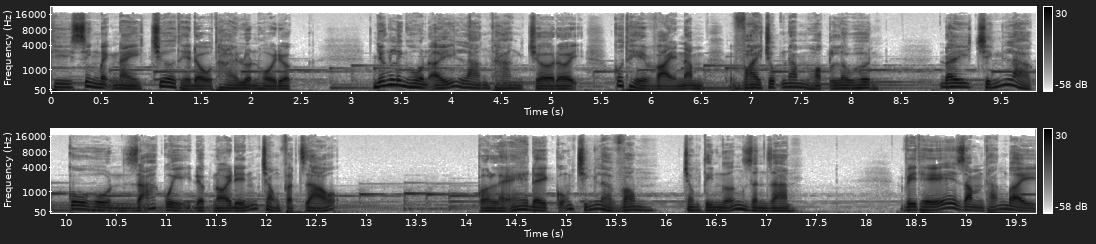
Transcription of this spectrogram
thì sinh mệnh này chưa thể đầu thai luân hồi được. Những linh hồn ấy lang thang chờ đợi, có thể vài năm, vài chục năm hoặc lâu hơn. Đây chính là cô hồn dã quỷ được nói đến trong Phật giáo. Có lẽ đây cũng chính là vong trong tín ngưỡng dân gian. Vì thế rằm tháng 7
